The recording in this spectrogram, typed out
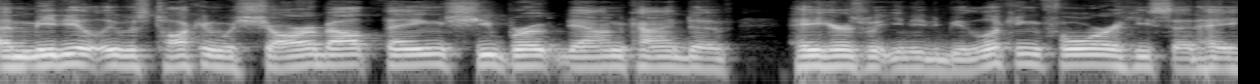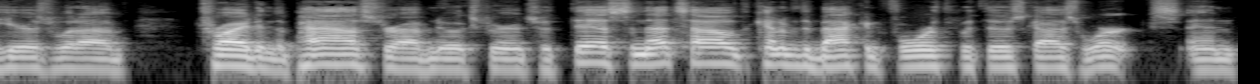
immediately was talking with Shar about things. She broke down kind of, hey, here's what you need to be looking for. He said, hey, here's what I've tried in the past, or I have no experience with this, and that's how kind of the back and forth with those guys works. And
